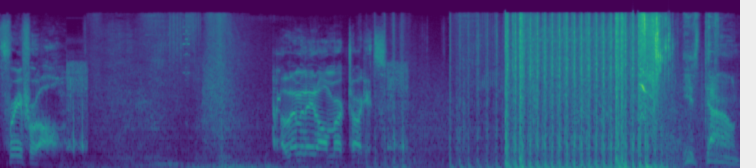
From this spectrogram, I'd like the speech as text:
Free for all. Eliminate all Merc targets. He's down.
